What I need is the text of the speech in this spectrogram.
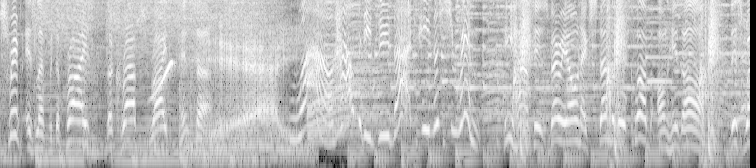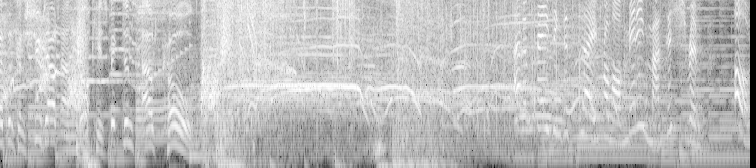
Shrimp is left with the prize, the crab's right pincer. Wow, how did he do that? He's a shrimp. He has his very own extendable club on his arm. This weapon can shoot out and knock his victims out cold. An amazing from our mini mantis shrimp. Oh,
